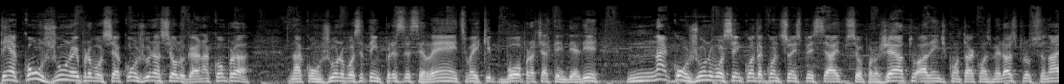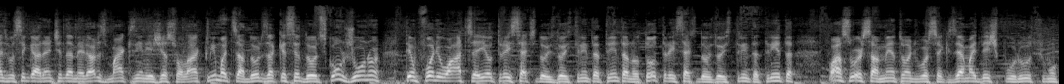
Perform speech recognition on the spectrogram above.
tem a Conjuno aí pra você. A Conjuno é seu lugar. Na compra na Conjuno você tem preços excelentes, uma equipe boa pra te atender ali. Na Conjuno você encontra condições especiais pro seu projeto, além de contar com os melhores profissionais, você garante ainda melhores marcas em energia solar, climatizadores, aquecedores. Conjuno, tem um fone WhatsApp aí, o 3722 3030, anotou? 3722 3030. Faça o orçamento onde você quiser, mas deixe por último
